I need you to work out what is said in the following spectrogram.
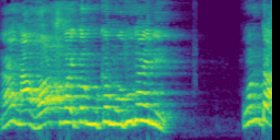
হ্যাঁ না হওয়ার সময় তোর মুখে মধু দেয়নি? কোনটা?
